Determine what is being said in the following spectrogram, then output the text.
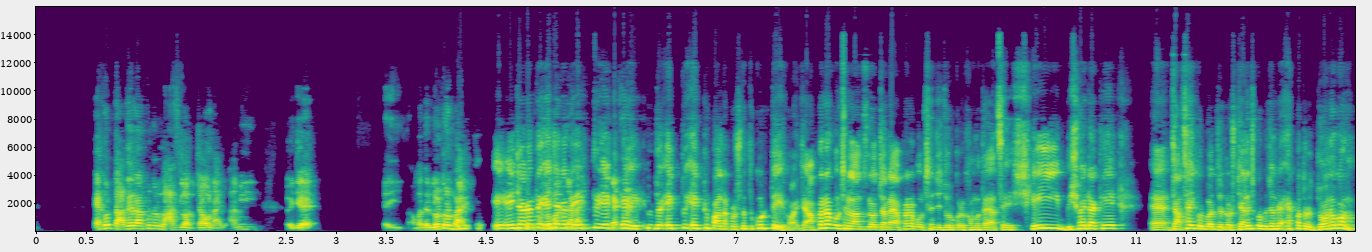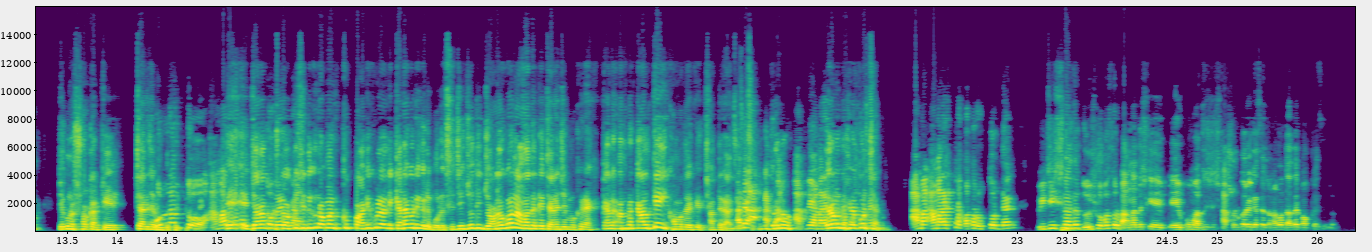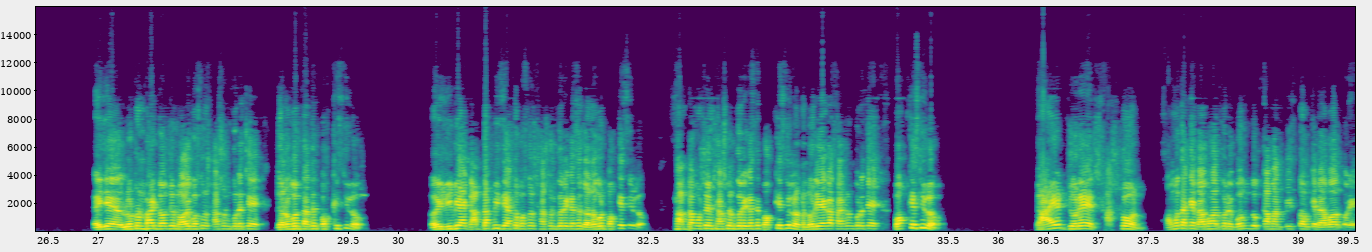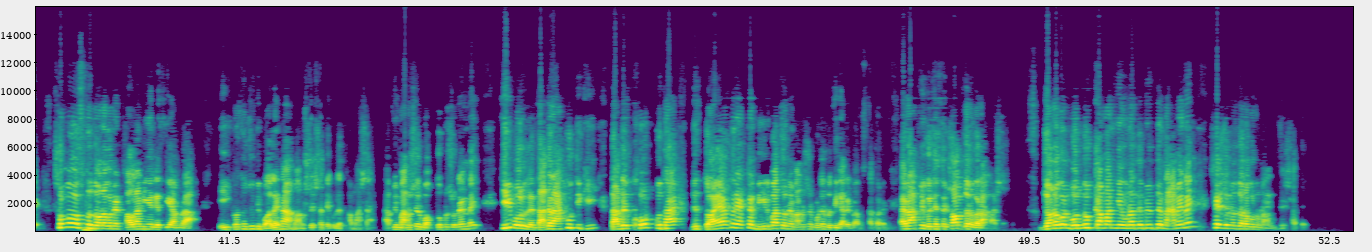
এখন তাদের আর কোনো লাজ লজ্জাও নাই। আমি ওই যে এই আমাদের লোটন ভাই। এই- জায়গাতে এই জায়গাতে একটু একটু একটু একটু একটু পাল্টা প্রশ্ন তো করতেই হয় যে আপনারা বলছেন লাজ লজ্জা নাই আপনারা বলছেন যে জোর করে ক্ষমতায় আছে। সেই বিষয়টাকে যাচাই করবার জন্য চ্যালেঞ্জ করবার জন্য একমাত্র জনগণ যে কোনো সরকারকে এ জনাব ডক্টর সিদ্দিকুর রহমান খুব পার্টিকুলারলি ক্যাটাগরিক্যালি বলেছে যে যদি জনগণ আমাদেরকে চ্যালেঞ্জের মুখে রাখে আমরা কালকেই ক্ষমতাকে ছাড়তে রাজি আচ্ছা, জনগণ- বিষয় করছেন। আমার আমার একটা কথার উত্তর দেন। ব্রিটিশরা দুইশো বছর বাংলাদেশে এই- উপমহাদেশে শাসন করে গেছে জনগণ তাদের পক্ষে ছিল। এই যে লোটন ভাই দল নয় বছর শাসন করেছে জনগণ তাদের পক্ষে ছিল। ওই লিবিয়া গাদ্দাফি যে এত বছর শাসন করে গেছে জনগণ পক্ষে ছিল। সাদ্দাম হোসেন শাসন করে গেছে, পক্ষে ছিল নরিয়াগা শাসন করেছে, পক্ষে ছিল। গায়ের জোরে শাসন, ক্ষমতাকে ব্যবহার করে, বন্দুক, কামান, পিস্তলকে ব্যবহার করে সমস্ত জনগণের খাওয়া নিয়ে গেছি আমরা। এই কথা যদি বলে না, মানুষের সাথে বলে তামাশা আপনি মানুষের বক্তব্য শুনেন নাই? কি বললেন? তাদের আকুতি কি? তাদের ক্ষোভ কোথায়? যে দয়া করে একটা নির্বাচনে মানুষের ভোটের অধিকারের ব্যবস্থা করেন। আর আপনি বলছেন সব জনগণ আমার জনগণ বন্দুক, কামান নিয়ে ওনাদের বিরুদ্ধে নামে নাই, সেই জন্য জনগণ ওনাদের সাথে।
